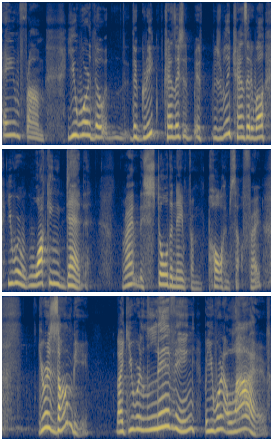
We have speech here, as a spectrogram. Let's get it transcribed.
came from. You were the, the Greek translation it was really translated well. You were walking dead, right? They stole the name from Paul himself, right? You're a zombie. Like you were living, but you weren't alive.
